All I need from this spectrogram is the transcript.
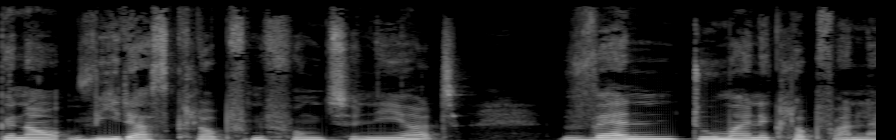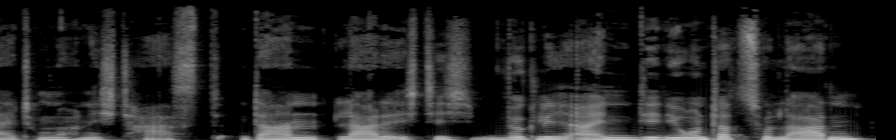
genau, wie das Klopfen funktioniert. Wenn du meine Klopfanleitung noch nicht hast, dann lade ich dich wirklich ein, dir die runterzuladen.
